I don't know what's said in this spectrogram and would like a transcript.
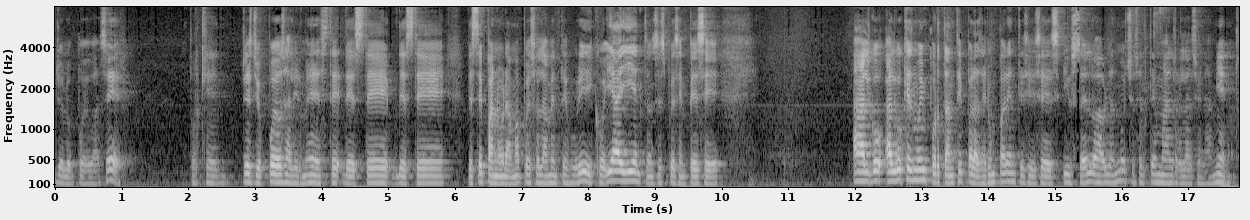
yo lo puedo hacer, porque pues yo puedo salirme de este, de este, de este, de este panorama pues solamente jurídico. Y ahí entonces pues empecé algo, algo que es muy importante y para hacer un paréntesis es, y ustedes lo hablan mucho, es el tema del relacionamiento.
